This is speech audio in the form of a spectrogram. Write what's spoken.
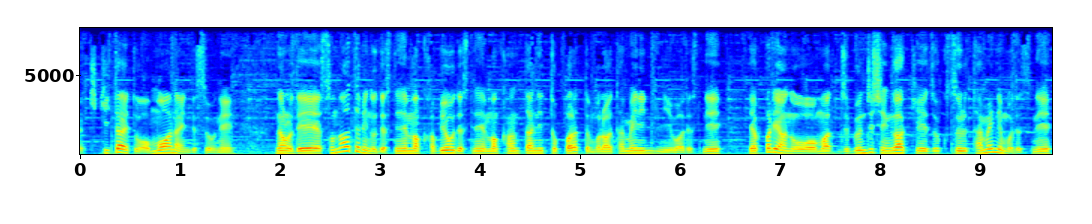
聞きたいとは思わないんですよね。なので、そのあたりのですね、まあ、壁をですね、まあ、簡単に取っ払ってもらうためにはですね、やっぱりあの、まあ、自分自身が継続するためにもですね、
